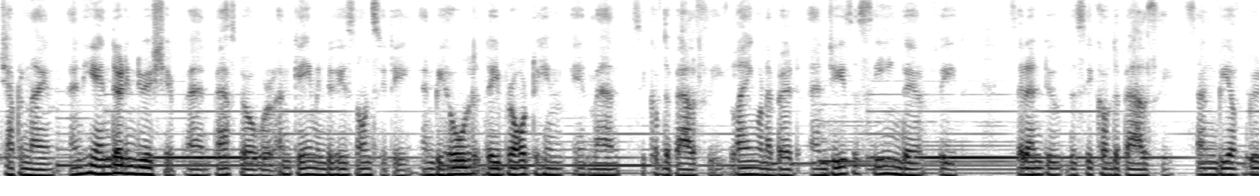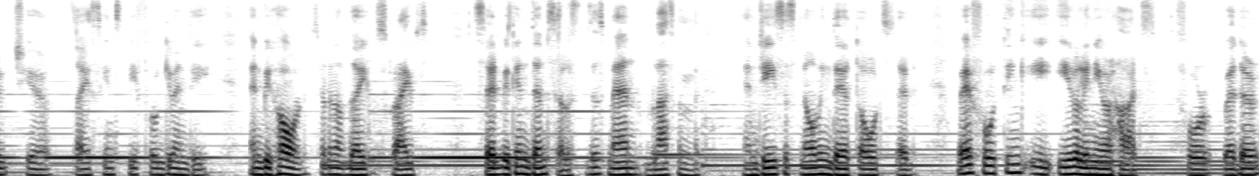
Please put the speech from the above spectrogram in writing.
chapter 9 And he entered into a ship and passed over and came into his own city. And behold, they brought to him a man sick of the palsy, lying on a bed. And Jesus, seeing their faith, said unto the sick of the palsy, Son, be of good cheer, thy sins be forgiven thee. And behold, certain of thy scribes said within themselves, This man blasphemeth. And Jesus, knowing their thoughts, said, Wherefore think ye evil in your hearts? For whether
